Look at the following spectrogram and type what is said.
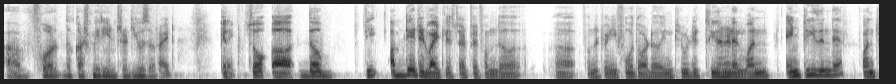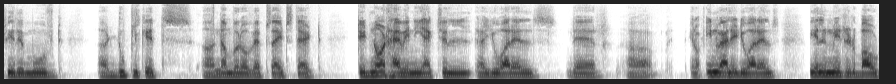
uh, for the Kashmiri internet user, right? Correct. So uh, the the updated whitelist, right, from the uh, from the 24th order included 301 entries in there. Once we removed uh, duplicates, uh, number of websites that did not have any actual URLs uh, there, uh, you know, invalid URLs, we eliminated about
